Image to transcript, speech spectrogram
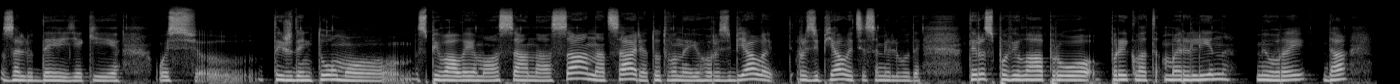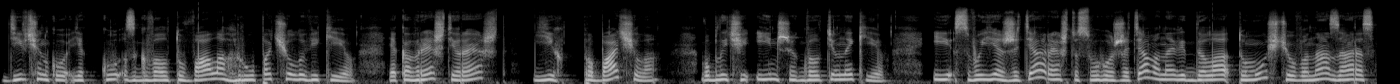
за людей, які ось е, тиждень тому співали йому Асана, Асана, царя. Тут вони його розіп'яли, розіп'яли ці самі люди. Ти розповіла про приклад Мерлін Мюррей, да? дівчинку, яку зґвалтувала група чоловіків, яка, врешті-решт, їх пробачила в обличчі інших гвалтівників. І своє життя, решту свого життя, вона віддала тому, що вона зараз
